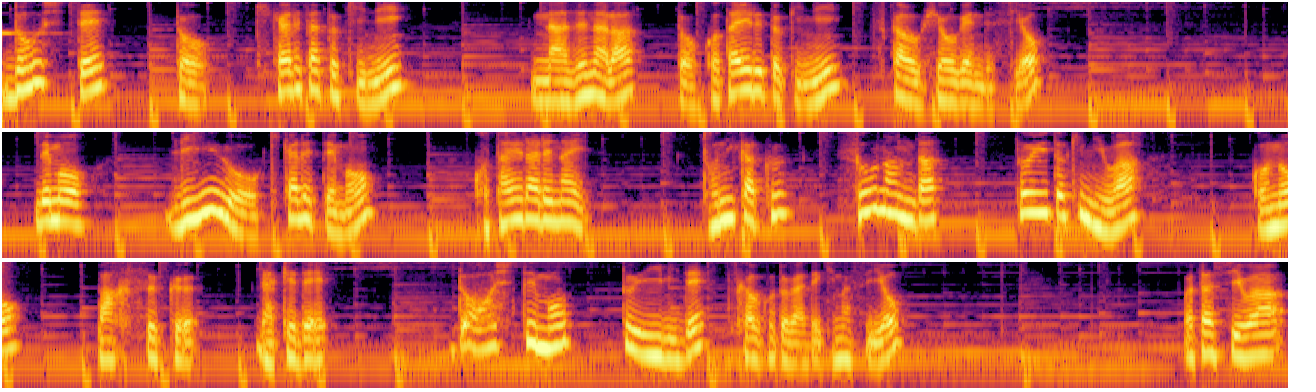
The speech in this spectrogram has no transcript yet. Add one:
どうして？と聞かれたときになぜなら？と答えるときに使う表現ですよ。でも理由を聞かれても答えられないとにかくそうなんだという時にはこのバクスクだけでどうしてもという意味で使うことができますよ。私は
